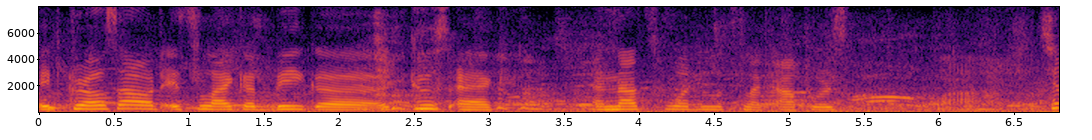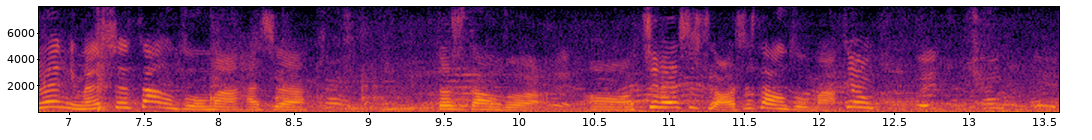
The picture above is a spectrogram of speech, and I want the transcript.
it grows out, it's like a big uh, goose egg, and that's what it looks like afterwards. 哇！请问你们是藏族吗？还是都是藏族？哦，这边是主要是藏族吗？藏族、回族、羌族都有。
